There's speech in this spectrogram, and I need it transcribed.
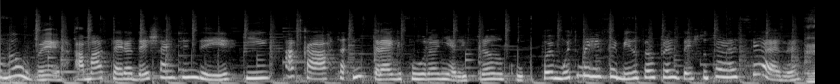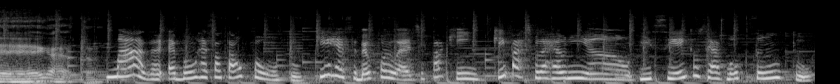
A Ao meu ver, a matéria deixa a entender que a carta entregue por Aniele Franco foi muito bem recebida pelo presidente do TSE, né? É, gata. Mas é bom ressaltar um ponto. Quem recebeu foi o Edson Fachin. Quem participou da reunião e se entusiasmou tanto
